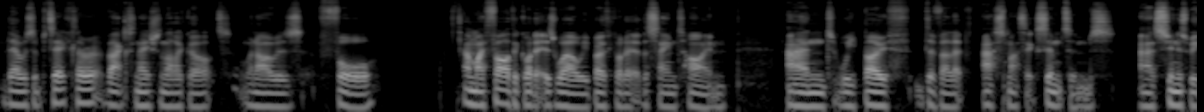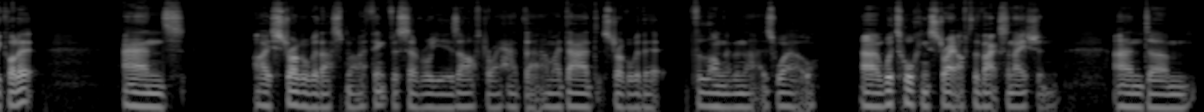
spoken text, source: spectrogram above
there was a particular vaccination that I got when I was four and my father got it as well. We both got it at the same time, and we both developed asthmatic symptoms as soon as we got it. And I struggled with asthma, I think, for several years after I had that, and my dad struggled with it for longer than that as well. Uh, we're talking straight after the vaccination, and um,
